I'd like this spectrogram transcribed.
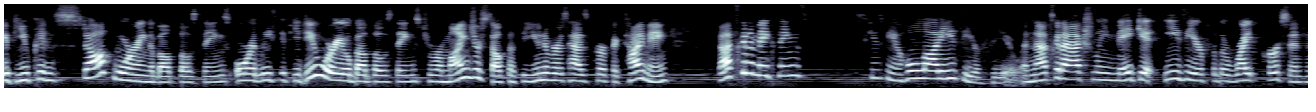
if you can stop worrying about those things, or at least if you do worry about those things, to remind yourself that the universe has perfect timing, that's going to make things, excuse me, a whole lot easier for you. And that's going to actually make it easier for the right person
